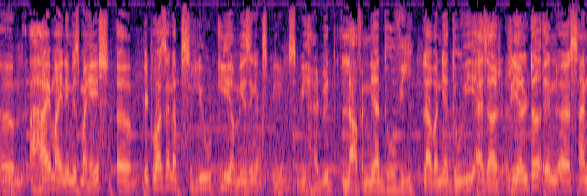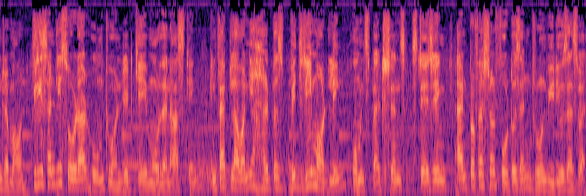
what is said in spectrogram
Um, hi, my name is Mahesh. Um, it was an absolutely amazing experience we had with Lavanya Dhovi. Lavanya Dhovi as our realtor in uh, San Ramon. We recently sold our home 200K more than asking. In fact, Lavanya helped us with remodeling, home inspections, staging and professional photos and drone videos as well.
